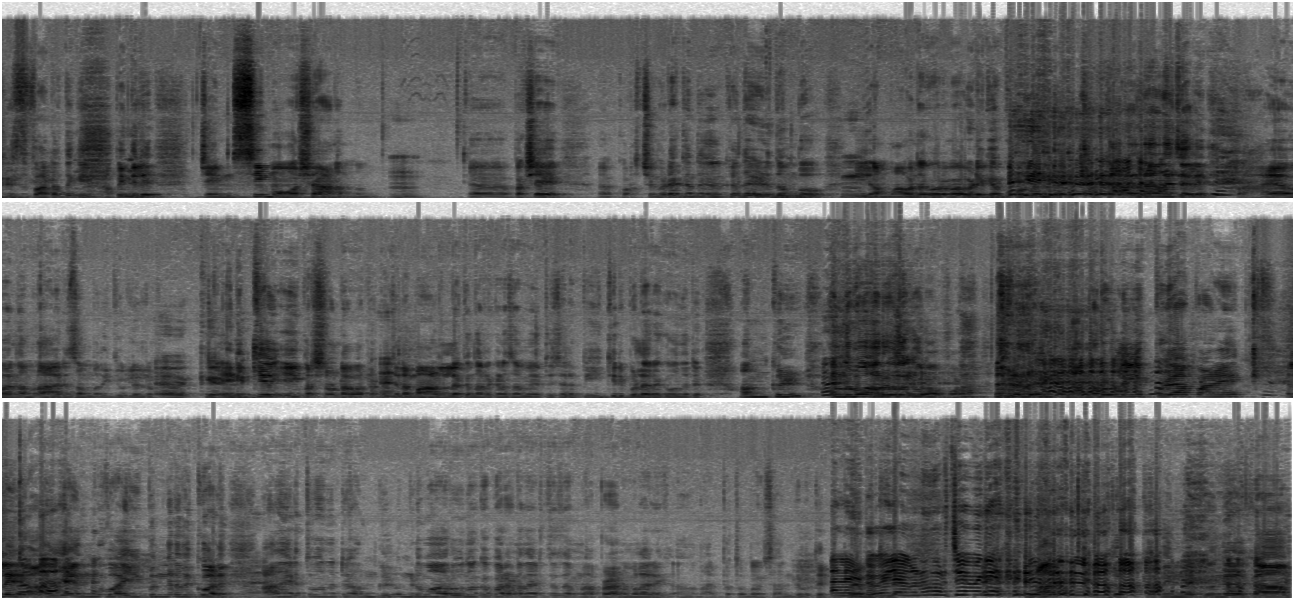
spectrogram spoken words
it's part of the game അപ്പൊ ഇതിൽ ജെൻസി മോശമാണെന്നും പക്ഷേ കുറച്ചും കൂടെ ഒക്കെ നിങ്ങൾക്ക് ഇത് എഴുതുമ്പോ ഈ അമ്മാവന്റെ കുറവ് എവിടെയൊക്കെ കാരണം എന്താണെന്ന് വെച്ചാൽ പ്രായമാവാൻ നമ്മൾ ആരും സമ്മതിക്കില്ലല്ലോ. എനിക്ക് ഈ പ്രശ്നം ഉണ്ടാവാറുണ്ട്. ചില മാളിലൊക്കെ നടക്കുന്ന സമയത്ത് ചില പീക്കിരി പിള്ളേരൊക്കെ വന്നിട്ട് അങ്കിൾ ഒന്ന് മാറുക നമ്മുടെ ഉള്ളിൽ ഇപ്പോഴും ആ പഴയ അല്ലേ? ആ യങ് വൈബ് ഇങ്ങനെ നിൽക്കുവാണ് ആ നേരത്ത് വന്നിട്ട് അങ്കിൾ ഇങ്ങോട്ട് മാറൂ എന്നൊക്കെ പറയുന്ന നേരത്തെ നമ്മൾ അപ്പോഴാണ് നമ്മൾ നാല്പത്തൊമ്പത് വയസ്സ് അങ്കിൾ നിങ്ങൾക്കും കേൾക്കാം.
